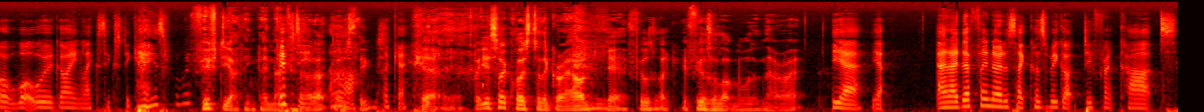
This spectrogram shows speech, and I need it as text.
or what we were going like 60 k's probably. fifty. I think they maxed 50. out at those Ah, things. Okay. Yeah, yeah. But you're so close to the ground. Yeah, it feels like it feels a lot more than that, right? Yeah, yeah. And I definitely noticed like because we got different carts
